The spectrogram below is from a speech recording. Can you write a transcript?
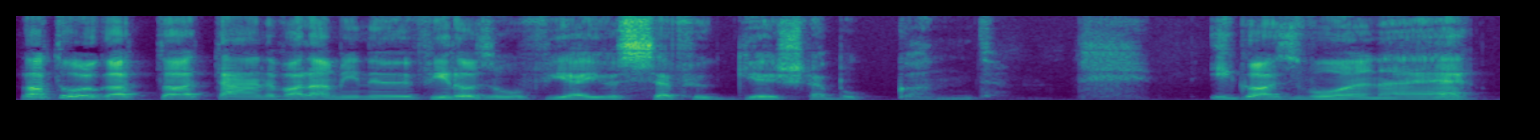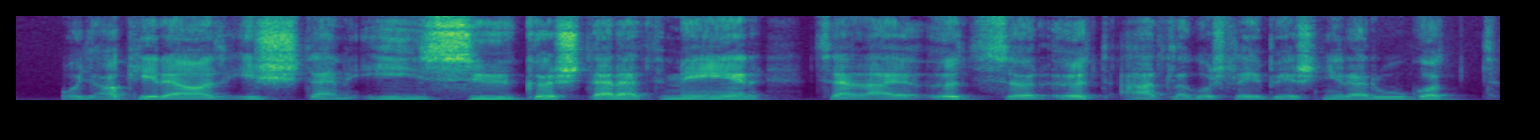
Latolgatta, tán valaminő filozófiai összefüggésre bukkant. Igaz volna-e, hogy akire az Isten így szűkös teret mér, cellája ötször öt átlagos lépésnyire rúgott,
